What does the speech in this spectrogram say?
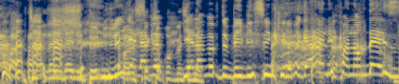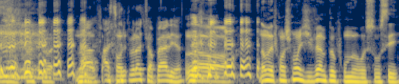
Tu vois, là, là, il est tenu Lui, il y a la meuf- Il y a la professionnel. meuf de Baby Swing qui le regarde, Ah, elle est finlandaise. Non, Là, à ce rythme-là, tu vas pas aller. hein. non. non, mais franchement, j'y vais un peu pour me ressourcer.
